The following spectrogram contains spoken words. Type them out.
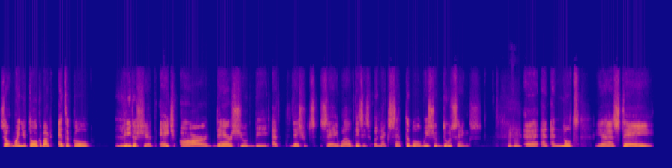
So when you talk about ethical leadership, HR, there should be at they should say, well, this is unacceptable. We should do things. Mhm. Uh, and and not yeah stay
